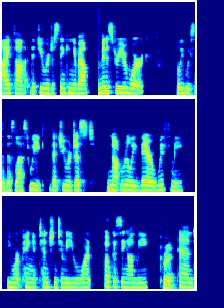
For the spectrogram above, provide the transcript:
I thought that you were just thinking about ministry or work. I believe we said this last week that you were just not really there with me. You weren't paying attention to me. You weren't focusing on me. Correct. And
